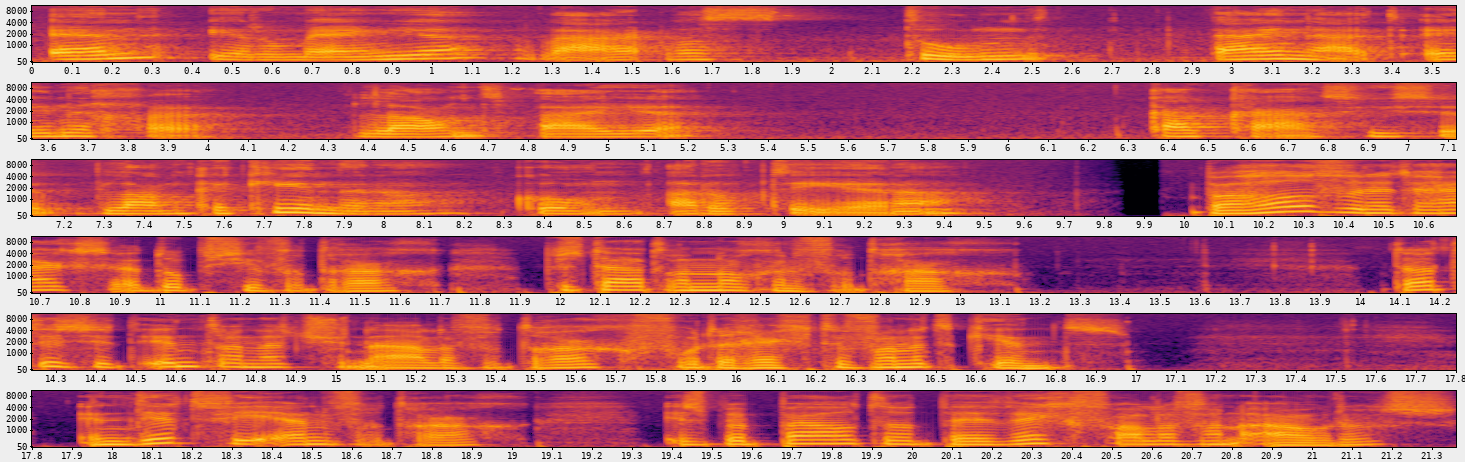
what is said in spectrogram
En in Roemenië waar, was toen bijna het enige land waar je Caucasische blanke kinderen kon adopteren. Behalve het Haagse adoptieverdrag bestaat er nog een verdrag. Dat is het Internationale Verdrag voor de Rechten van het Kind. In dit VN-verdrag is bepaald dat bij wegvallen van ouders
